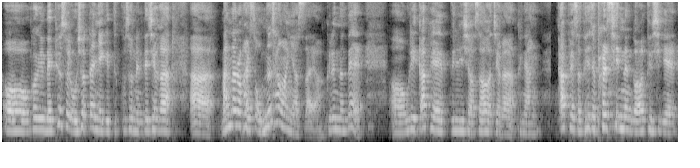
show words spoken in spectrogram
어, 거기 매표소에 오셨다는 얘기 듣고서는데 제가 아, 만나러 갈 수 없는 상황이었어요. 그랬는데 어, 우리 카페에 들리셔서 제가 그냥 카페에서 대접할 수 있는 거 드시게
